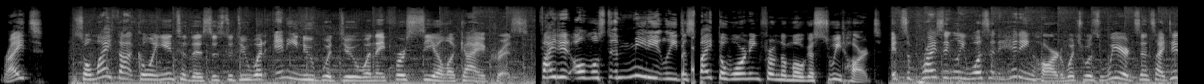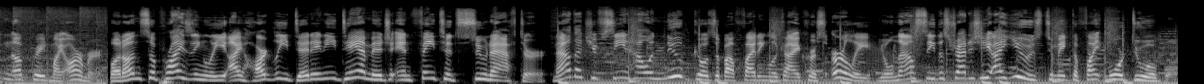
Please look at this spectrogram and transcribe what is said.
right? So my thought going into this is to do what any noob would do when they first see a Lagiacrus. Fight it almost immediately despite the warning from the Moga sweetheart. It surprisingly wasn't hitting hard, which was weird since I didn't upgrade my armor. But unsurprisingly, I hardly did any damage and fainted soon after. Now that you've seen how a noob goes about fighting Lagiacrus early, you'll now see the strategy I used to make the fight more doable.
